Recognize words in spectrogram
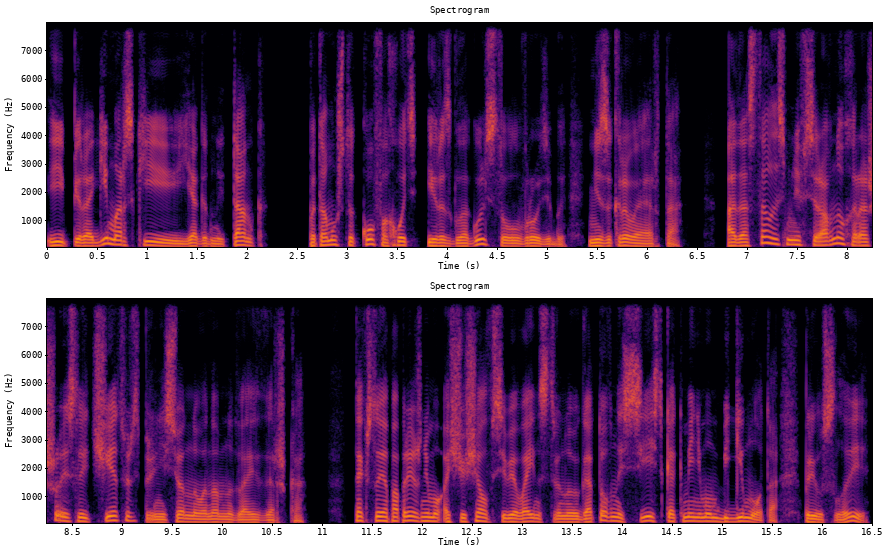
И пироги морские, и ягодный танк. Потому что Кофа хоть и разглагольствовал вроде бы, не закрывая рта, а досталось мне все равно хорошо, если четверть принесенного нам на двоих горшка. Так что я по-прежнему ощущал в себе воинственную готовность съесть как минимум бегемота, при условии,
